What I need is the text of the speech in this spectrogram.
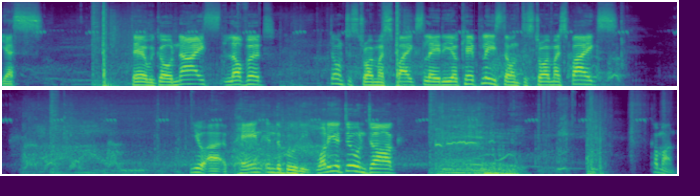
Yes. There we go. Nice. Love it. Don't destroy my spikes, lady. Okay, please don't destroy my spikes. You are a pain in the booty. What are you doing, dog? Come on.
